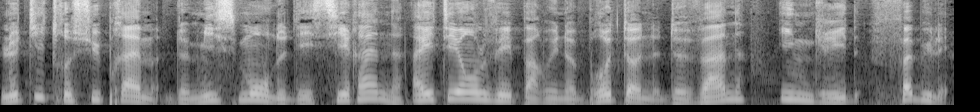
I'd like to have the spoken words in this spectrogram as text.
Le titre suprême de Miss Monde des Sirènes a été enlevé par une bretonne de Vannes, Ingrid Fabulé.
